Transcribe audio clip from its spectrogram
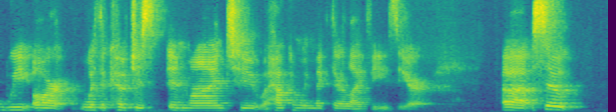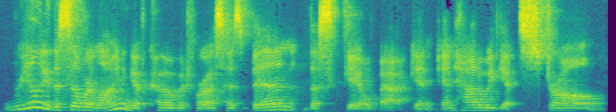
we are with the coaches in mind to how can we make their life easier. Uh, so, really, the silver lining of COVID for us has been the scale back and and how do we get strong.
